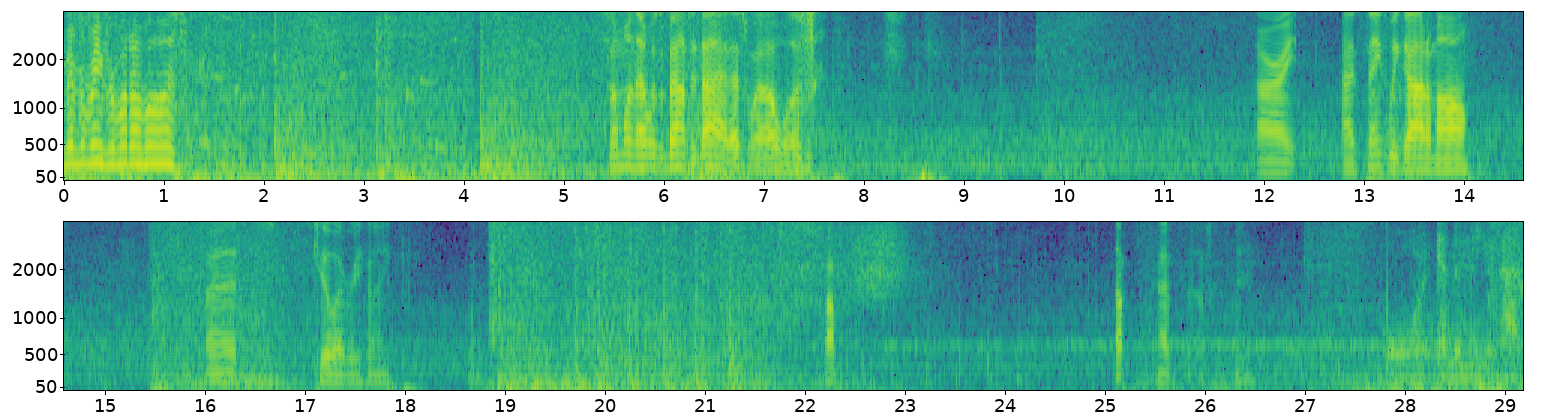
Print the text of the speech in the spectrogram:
Remember me for what I was! Someone that was about to die, that's where I was. Alright, I think we got them all. Let's kill everything. Pop. Up. Oh, that, that's completed. More enemies have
